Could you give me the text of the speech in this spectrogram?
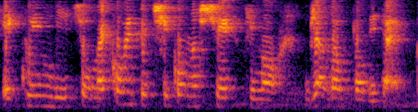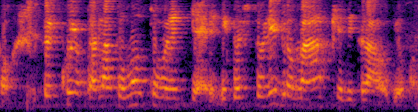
e quindi insomma è come se ci conoscessimo già da un po' di tempo, per cui ho parlato molto volentieri di questo libro ma anche di Claudio con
